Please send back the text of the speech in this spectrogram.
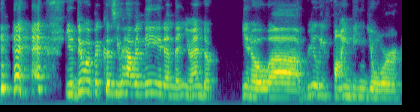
you do it because you have a need, and then you end up, you know, uh, really finding your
